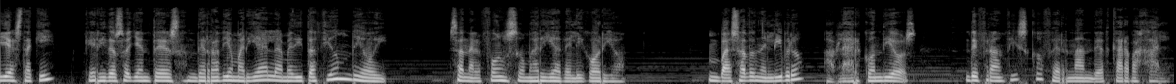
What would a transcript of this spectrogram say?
Y hasta aquí, queridos oyentes de Radio María, la meditación de hoy, San Alfonso María de Ligorio, basado en el libro Hablar con Dios, de Francisco Fernández Carvajal.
